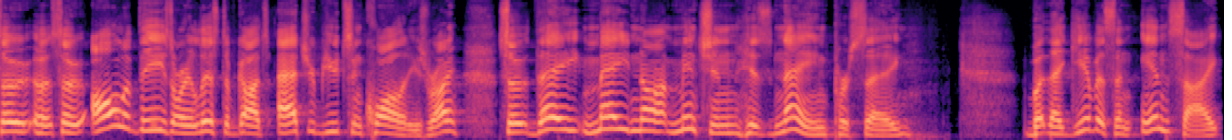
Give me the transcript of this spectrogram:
so, uh, so all of these are a list of God's attributes and qualities, right? So they may not mention His name per se, but they give us an insight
